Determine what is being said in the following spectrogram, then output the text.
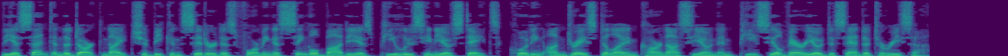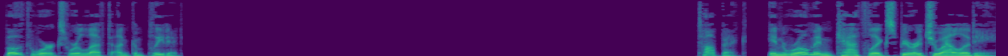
The ascent and the dark night should be considered as forming a single body as P. Lucinio states, quoting Andrés de la Encarnación and P. Silverio de Santa Teresa. Both works were left uncompleted. In Roman Catholic spirituality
